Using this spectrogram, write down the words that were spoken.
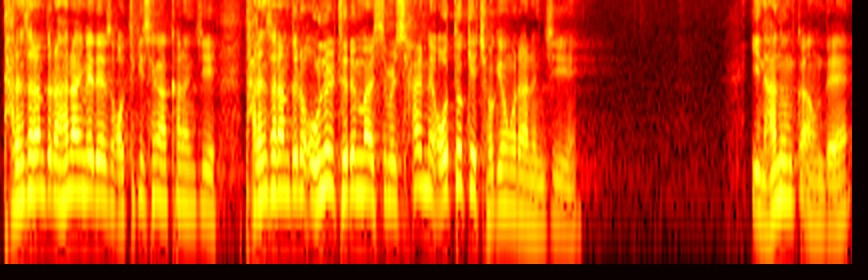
다른 사람들은 하나님에 대해서 어떻게 생각하는지, 다른 사람들은 오늘 들은 말씀을 삶에 어떻게 적용을 하는지, 이 나눔 가운데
